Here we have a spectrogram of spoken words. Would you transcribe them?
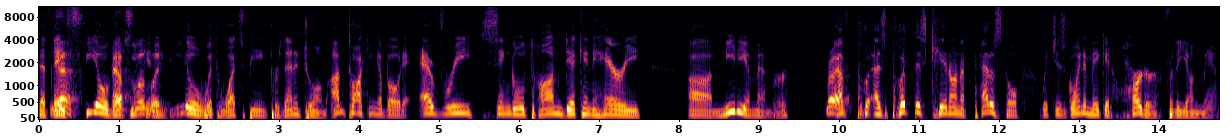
that they Yes, feel that absolutely. he can deal with what's being presented to him. I'm talking about every single Tom, Dick, and Harry uh, media member right. have put, has put this kid on a pedestal, which is going to make it harder for the young man.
